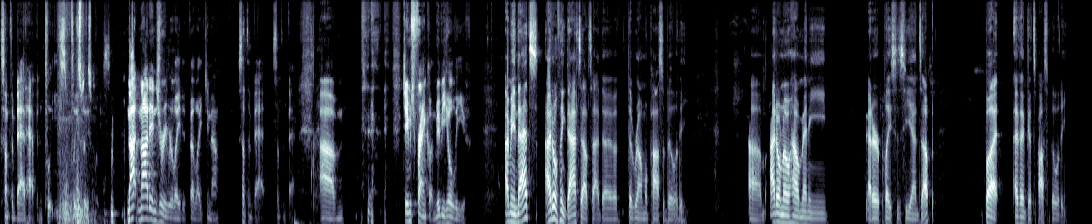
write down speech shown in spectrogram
Something bad happened, please, please, please, please. not not injury related, but like you know something bad, something bad. Um, James Franklin, maybe he'll leave. I mean, that's I don't think that's outside the the realm of possibility. Um, I don't know how many better places he ends up, but I think that's a possibility.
